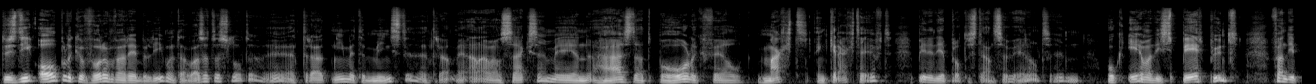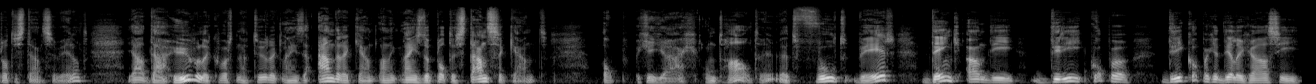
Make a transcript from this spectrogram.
Dus die openlijke vorm van rebellie, want dat was het tenslotte. Hij trouwt niet met de minste, hij trouwt met Anna van Saxe, met een huis dat behoorlijk veel macht en kracht heeft binnen die protestantse wereld. Ook een van die speerpunten van die protestantse wereld. Ja, dat huwelijk wordt natuurlijk langs de andere kant, langs de protestantse kant, op gejaag onthaald. Hè. Het voelt weer, denk aan die drie koppen, driekoppige delegatie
